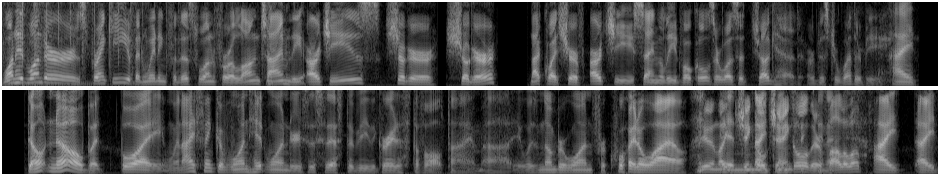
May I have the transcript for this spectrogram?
One hit wonders. Frankie, you've been waiting for this one for a long time. The Archies, Sugar, Sugar. Not quite sure if Archie sang the lead vocals or was it Jughead or Mr. Weatherbee. I don't know, but boy, when I think of one hit wonders, this has to be the greatest of all time. Uh, it was number one for quite a while. You didn't like Jingle Jangle, their follow up? I, I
